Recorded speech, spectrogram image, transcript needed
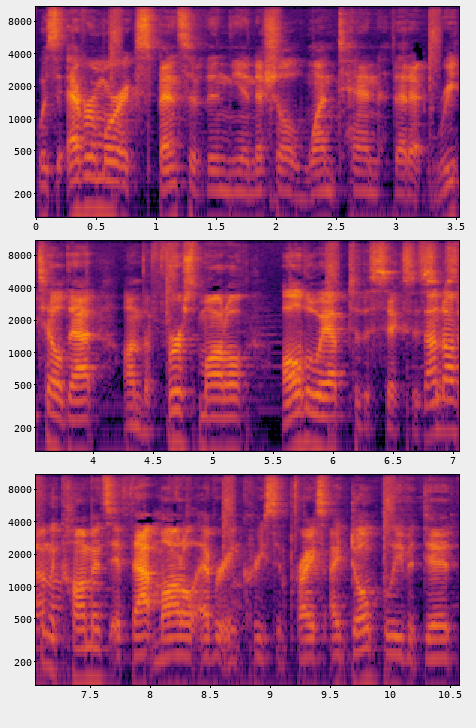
was ever more expensive than the initial 110 that it retailed at on the first model all the way up to the sixes. Sound so off in the comments if that model ever increased in price. I don't believe it did,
